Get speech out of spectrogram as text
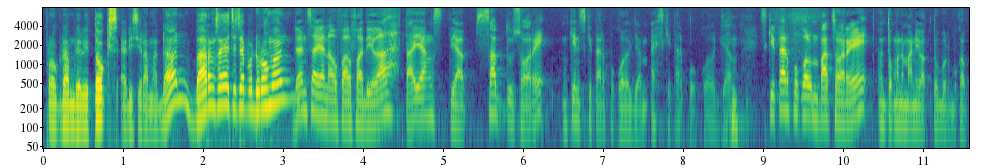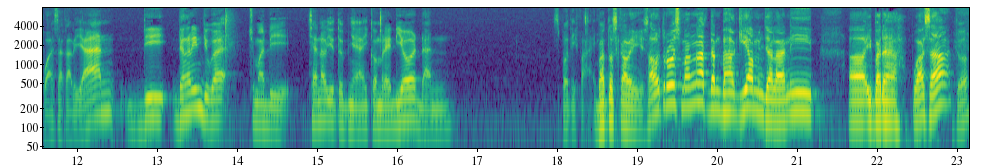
program Daily Talks edisi Ramadan. Bareng saya Cecep Abdurrahman. Dan saya Naufal Fadilah tayang setiap Sabtu sore mungkin sekitar pukul jam eh sekitar pukul jam sekitar pukul 4 sore untuk menemani waktu berbuka puasa kalian. Di dengerin juga cuma di channel YouTube-nya Ikom Radio dan Spotify. Betul sekali. Selalu terus semangat dan bahagia menjalani uh, ibadah puasa. Betul.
